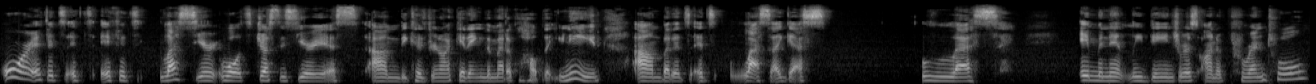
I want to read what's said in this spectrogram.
Or if it's it's if it's less serious well it's just as serious um, because you're not getting the medical help that you need um, but it's it's less i guess less imminently dangerous on a parental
